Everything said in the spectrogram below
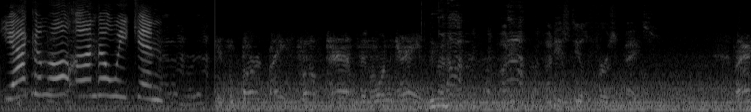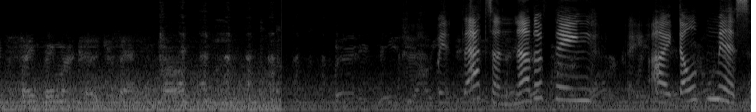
Yakima on the weekend. Third base 12 times in one game. How do you, how do you steal first base? That's the same thing my coach was asking, Tom. Wait, that's another thing I don't miss.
